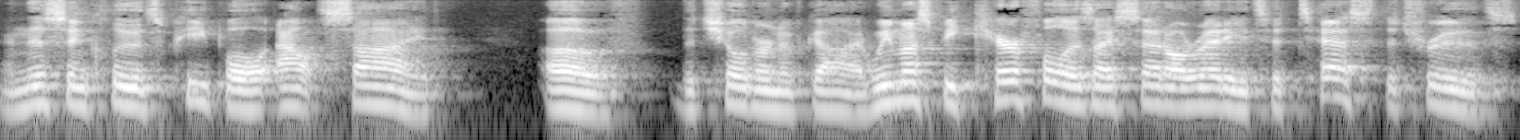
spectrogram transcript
And this includes people outside of the children of God. We must be careful, as I said already, to test the truths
